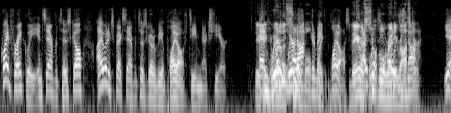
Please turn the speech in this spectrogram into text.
quite frankly, in San Francisco, I would expect San Francisco to be a playoff team next year. Dude, and we're, go the we're Super not Bowl. going to make Like, the playoffs. they have a Super Bowl ready roster. not. Yeah.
